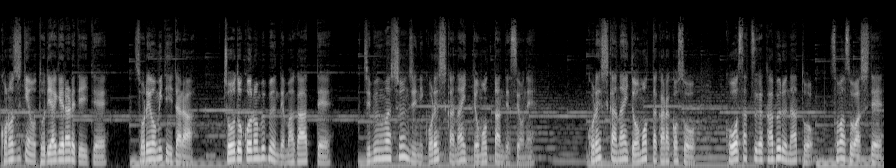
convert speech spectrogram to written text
この事件を取り上げられていて、それを見ていたら、ちょうどこの部分で間があって、自分は瞬時にこれしかないって思ったんですよね。これしかないと思ったからこそ、考察が被るなと、そわそわして、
